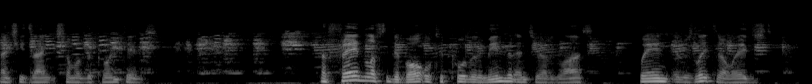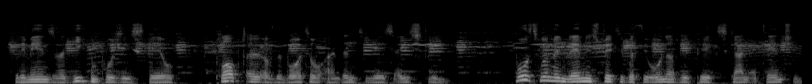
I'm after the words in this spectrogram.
and she drank some of the contents. Her friend lifted the bottle to pour the remainder into her glass when, it was later alleged, the remains of a decomposing snail plopped out of the bottle and into May's ice cream. Both women remonstrated with the owner who paid scant attention.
